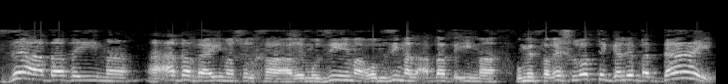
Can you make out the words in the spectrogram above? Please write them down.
זה האבא ואימא, האבא והאימא שלך, הרמוזים, הרומזים על אבא ואימא, הוא מפרש לא תגלה ודאי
